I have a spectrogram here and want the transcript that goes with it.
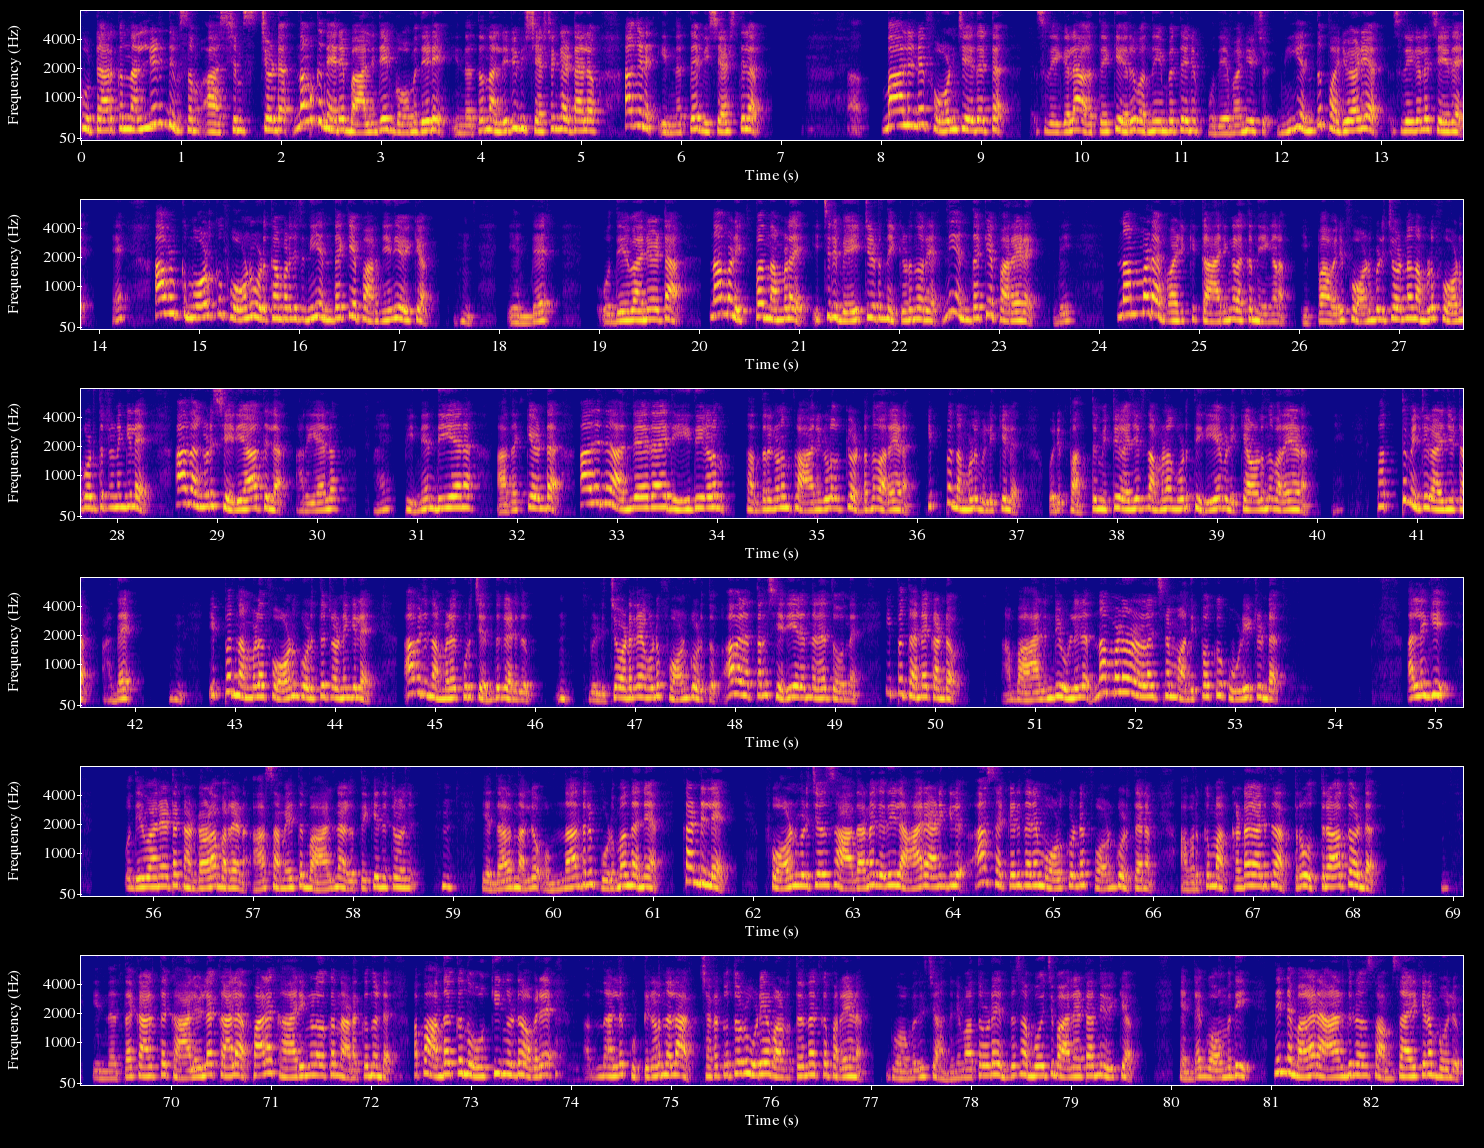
കൂട്ടുകാർക്കും നല്ലൊരു ദിവസം ആശംസിച്ചുകൊണ്ട് നമുക്ക് നേരെ ബാലിന്റെയും ഗോമതിയുടെയും ഇന്നത്തെ നല്ലൊരു വിശേഷം കേട്ടാലോ? അങ്ങനെ ഇന്നത്തെ വിശേഷത്തിൽ ബാലനെ ഫോൺ ചെയ്തിട്ട് ശ്രീകല അകത്തേക്ക് കയറി വന്നു കഴിയുമ്പത്തേനും ഉദയഭാനി ചോദിച്ചു നീ എന്ത് പരിപാടിയാ ശ്രീകല ചെയ്തേ? അവൾക്ക് മോൾക്ക് ഫോൺ കൊടുക്കാൻ പറഞ്ഞിട്ട് നീ എന്തൊക്കെയാ പറഞ്ഞെന്ന് ചോദിക്കാം. എന്റെ ഉദയഭാനുവേട്ടാ നമ്മളിപ്പം നമ്മളെ ഇച്ചിരി വെയിറ്റ് ചെയ്ത് നിൽക്കണമെന്ന് പറയാം നീ എന്തൊക്കെയാ പറയണേ? ഇതേ നമ്മുടെ വഴിക്ക് കാര്യങ്ങളൊക്കെ നീങ്ങണം. ഇപ്പൊ അവർ ഫോൺ വിളിച്ചോടനെ നമ്മൾ ഫോൺ കൊടുത്തിട്ടുണ്ടെങ്കിലേ അതങ്ങോട്ട് ശരിയാകത്തില്ല. അറിയാലോ? പിന്നെ എന്ത് ചെയ്യാനാ? അതൊക്കെ ഉണ്ട് അതിന് അതിന്റെതായ രീതികളും തന്ത്രങ്ങളും പ്ലാനുകളും ഒക്കെ ഉണ്ടെന്ന് പറയണം. ഇപ്പൊ നമ്മൾ വിളിക്കില്ല ഒരു പത്ത് മിനിറ്റ് കഴിഞ്ഞിട്ട് നമ്മൾ അങ്ങോട്ട് തിരികെ വിളിക്കാവുള്ളൂ എന്ന് പറയണം പത്ത് മിനിറ്റ് കഴിഞ്ഞിട്ടോ. അതെ. ഇപ്പൊ നമ്മൾ ഫോൺ കൊടുത്തിട്ടുണ്ടെങ്കിലേ അവർ നമ്മളെ കുറിച്ച് എന്ത് കരുതും. വിളിച്ച ഉടനെ അങ്ങോട്ട് ഫോൺ കൊടുത്തു. അവരത്ര ശരിയല്ലെന്നല്ലേ തോന്നേ ഇപ്പൊ തന്നെ കണ്ടോ? ആ ബാലന്റെ ഉള്ളിൽ നമ്മളോടുള്ള ചില മതിപ്പൊക്കെ കൂടിയിട്ടുണ്ട്. അല്ലെങ്കിൽ ഉദയവാനായിട്ട് കണ്ടോളാൻ പറയണം. ആ സമയത്ത് ബാലനകത്തേക്ക് എന്നിട്ട് പറഞ്ഞു എന്താണ് നല്ല ഒന്നാന്തരം കുടുംബം തന്നെയാ. കണ്ടില്ലേ? ഫോൺ വിളിച്ചത് സാധാരണഗതിയിൽ ആരാണെങ്കിലും ആ സെക്കൻഡിൽ തന്നെ മോൾക്കൊണ്ട് ഫോൺ കൊടുത്തേനും. അവർക്ക് മക്കളുടെ കാര്യത്തിൽ അത്ര ഉത്തരവാദിത്വമുണ്ട്. ഇന്നത്തെ കാലത്ത് കാലമില്ല കാല പല കാര്യങ്ങളൊക്കെ നടക്കുന്നുണ്ട്. അപ്പൊ അതൊക്കെ നോക്കിയും കൊണ്ട് അവരെ നല്ല കുട്ടികൾ നല്ല അച്ചടക്കത്തോടു കൂടിയാ വളർത്തുന്നൊക്കെ പറയണം. ഗോമതി ചതിന് അതിന് മാത്രം എന്ത് സംഭവിച്ചു ബാലേട്ടാന്ന് ചോദിക്കാം. എന്റെ ഗോമതി നിന്റെ മകൻ ആനന്ദിനൊന്ന് സംസാരിക്കണം പോലും.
